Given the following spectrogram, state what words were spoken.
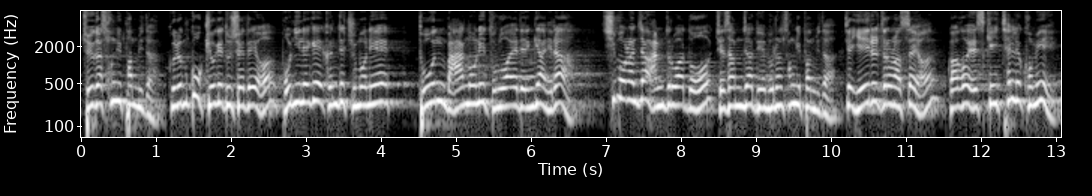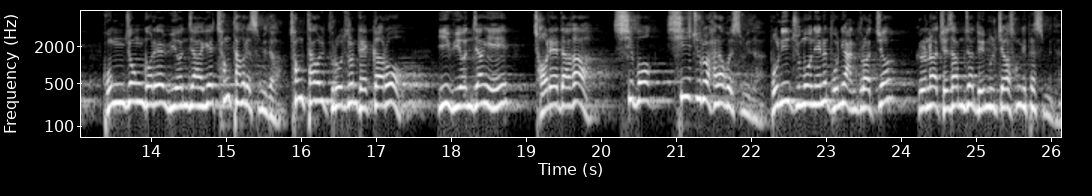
죄가 성립합니다. 그럼 꼭 기억해 두셔야 돼요. 본인에게 근데 주머니에 돈 만 원이 들어와야 되는 게 아니라 10원 한 장 안 들어와도 제3자 뇌물은 성립합니다. 제가 예를 들어놨어요. 과거 SK텔레콤이 공정거래위원장에게 청탁을 했습니다. 청탁을 들어주는 대가로 이 위원장이 절에다가 10억 시주를 하라고 했습니다. 본인 주머니에는 돈이 안 들어왔죠? 그러나 제3자 뇌물죄가 성립했습니다.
